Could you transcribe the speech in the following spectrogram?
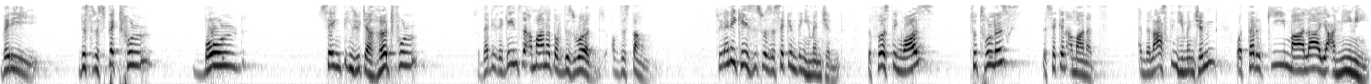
very disrespectful, bold, saying things which are hurtful? So that is against the amanat of this word, of this tongue. So in any case, this was the second thing he mentioned. The first thing was truthfulness, the second amanat. And the last thing he mentioned, وَتَرْكِي مَا لَا يَعْنِينِي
